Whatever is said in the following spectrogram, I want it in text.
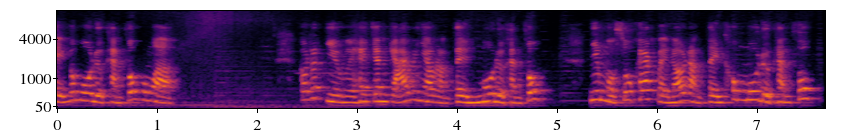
tiền có mua được hạnh phúc không à? Có rất nhiều người hay tranh cãi với nhau rằng tiền mua được hạnh phúc, nhưng một số khác lại nói rằng tiền không mua được hạnh phúc.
